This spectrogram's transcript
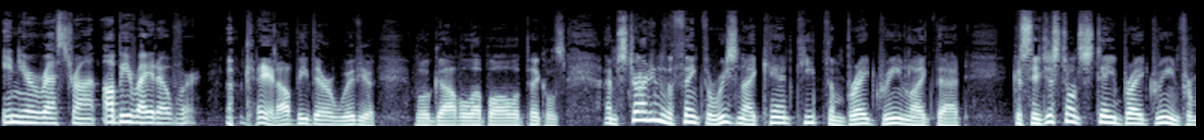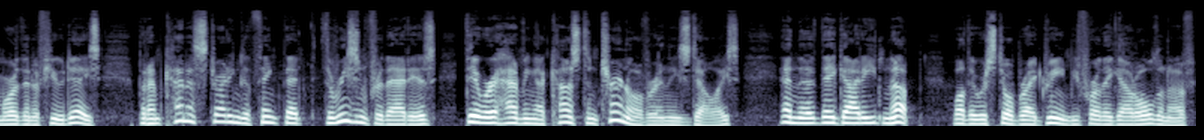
in your restaurant. I'll be right over. Okay, and I'll be there with you. We'll gobble up all the pickles. I'm starting to think the reason I can't keep them bright green like that because they just don't stay bright green for more than a few days. But I'm kind of starting to think that the reason for that is they were having a constant turnover in these delis, and the, they got eaten up while they were still bright green before they got old enough,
